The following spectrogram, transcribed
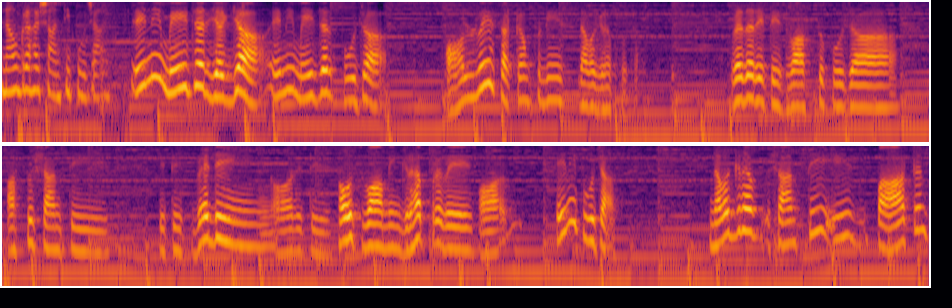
Navgraha Shanti Pujas. Any major yajna, any major puja always accompanies Navagraha Puja. Whether it is Vastu Puja, Vastu Shanti, it is wedding or it is housewarming, Griha Pravesh or any pujas. Navagraha Shanti is part and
